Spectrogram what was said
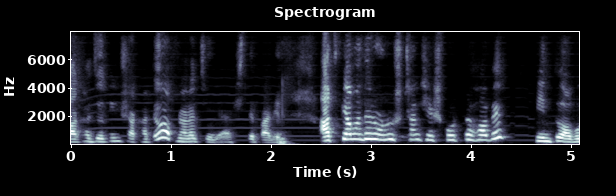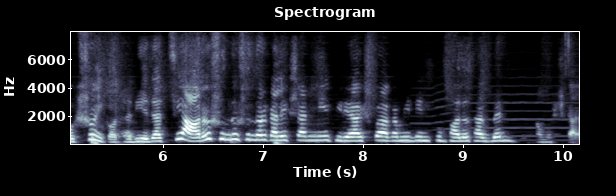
বাঘা যতীন শাখাতেও আপনারা চলে আসতে পারেন। আজকে আমাদের অনুষ্ঠান শেষ করতে হবে, কিন্তু অবশ্যই কথা দিয়ে যাচ্ছি। আরও সুন্দর সুন্দর কালেকশন নিয়ে ফিরে আসব। আগামী দিন খুব ভালো থাকবেন। নমস্কার।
